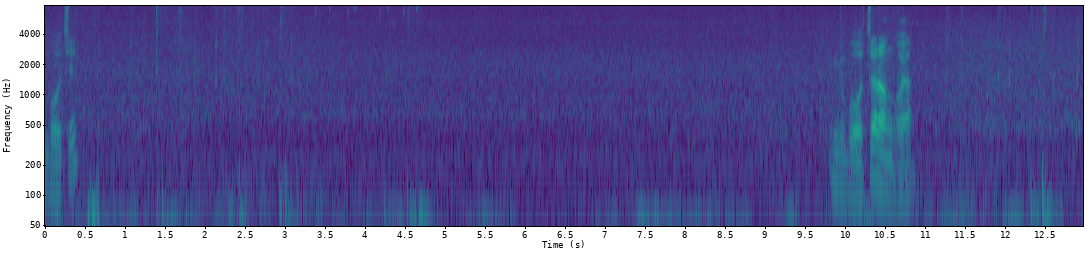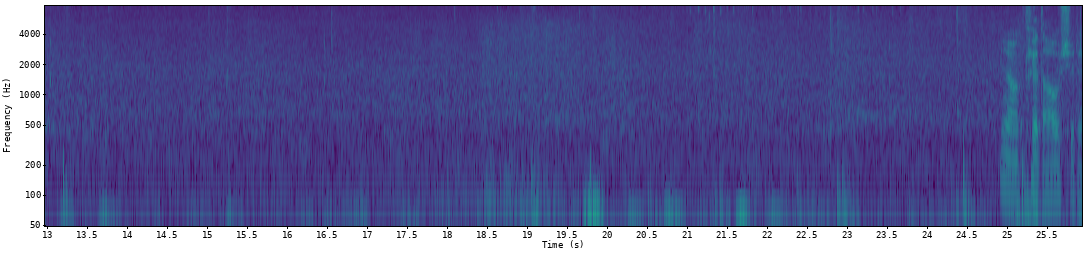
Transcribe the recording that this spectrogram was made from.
뭐지? 이게 뭐 어쩌라는 거야? 야, 걔 나오시래.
